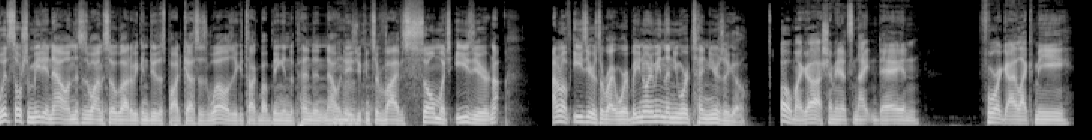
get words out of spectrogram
with social media now, and this is why I'm so glad we can do this podcast as well, is you can talk about being independent nowadays. Mhm. You can survive so much easier. Not, I don't know if easier is the right word, but you know what I mean. Than you were ten years ago. Oh my gosh. I mean, it's night and day. And for a guy like me,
